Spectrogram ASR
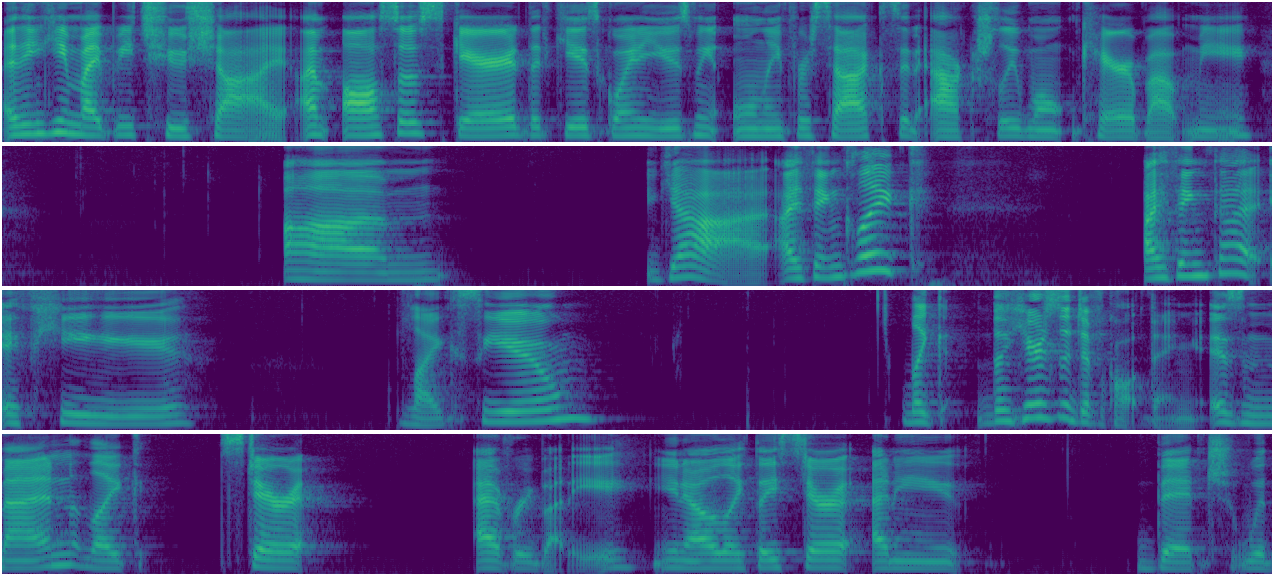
I think he might be too shy. I'm also scared that he is going to use me only for sex and actually won't care about me. Um yeah, I think like I think that if he likes you, like the here's the difficult thing is men like stare at everybody, you know, like they stare at any bitch with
